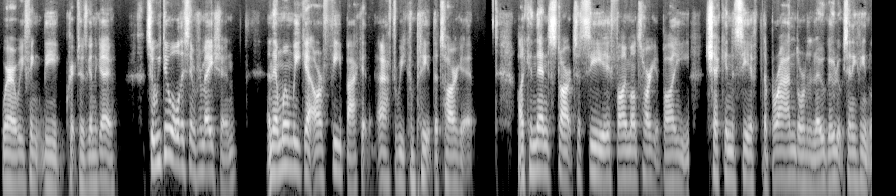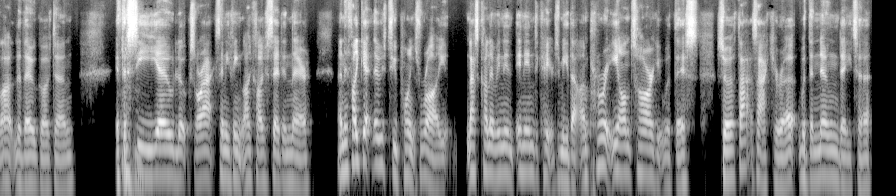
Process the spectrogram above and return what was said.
where we think the crypto is going to go. So we do all this information. And then when we get our feedback after we complete the target, I can then start to see if I'm on target by checking to see if the brand or the logo looks anything like the logo I've done, if the mm-hmm. CEO looks or acts anything like I've said in there. And if I get those two points right, that's kind of an, an indicator to me that I'm pretty on target with this. So if that's accurate with the known data,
